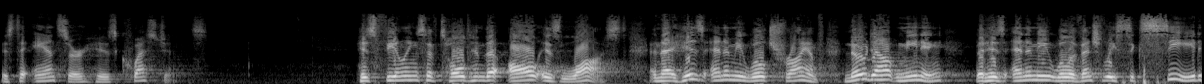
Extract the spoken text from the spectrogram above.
is to answer his questions. His feelings have told him that all is lost and that his enemy will triumph, no doubt meaning that his enemy will eventually succeed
